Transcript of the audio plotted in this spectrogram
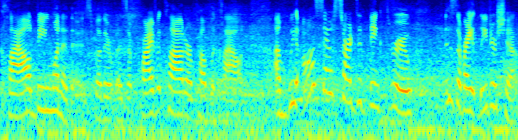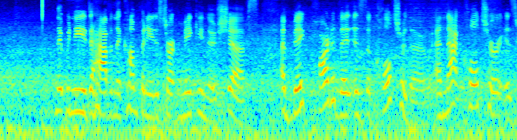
Cloud being one of those, whether it was a private cloud or a public cloud. Um, we also started to think through, is the right leadership? That we needed to have in the company to start making those shifts. A big part of it is the culture though, and that culture is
